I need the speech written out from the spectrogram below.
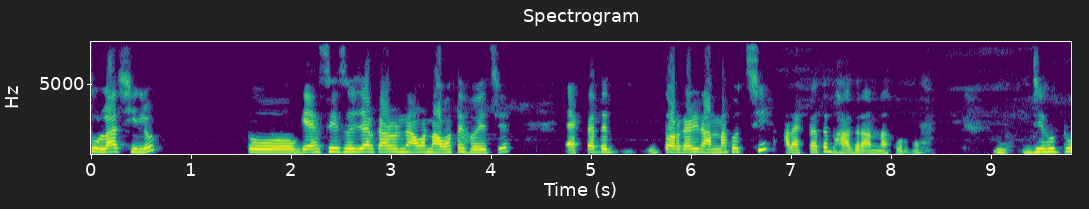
তোলা ছিল। তো গ্যাস শেষ হয়ে যাওয়ার কারণে আমার নামাতে হয়েছে। একটাতে তরকারি রান্না করছি আর একটাতে ভাত রান্না করব। যেহেতু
